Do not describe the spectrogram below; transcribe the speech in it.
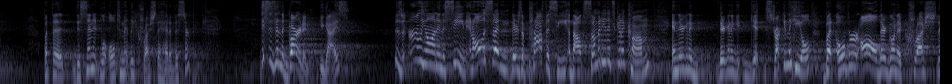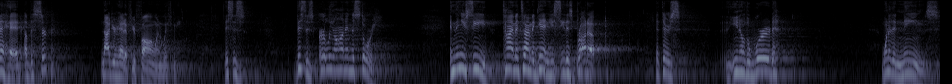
but the descendant will ultimately crush the head of the serpent. This is in the garden, you guys. This is early on in the scene, and all of a sudden there's a prophecy about somebody that's gonna come and they're gonna they're gonna get, get struck in the heel, but overall they're gonna crush the head of the serpent. Nod your head if you're following with me. This is this is early on in the story. And then you see, time and time again, you see this brought up that there's, you know, the word, one of the names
